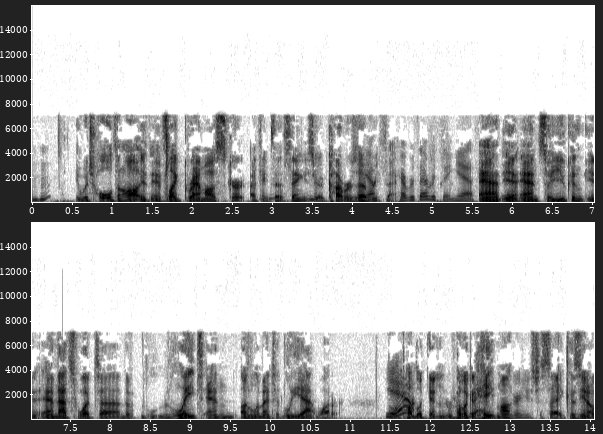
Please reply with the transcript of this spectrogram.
Mm-hmm. which holds an all. It's like grandma's skirt. I think that saying is it covers Yep, it everything. covers everything. Yes. And and so you can, and that's what uh, the late and unlamented Lee Atwater, yeah. Republican Republican hate monger, used to say, because you know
